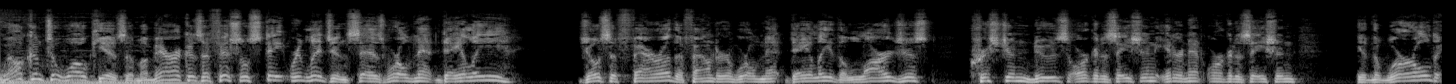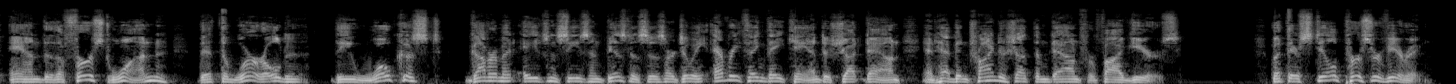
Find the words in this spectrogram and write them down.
Welcome to Wokeism, America's official state religion, says WorldNet Daily. Joseph Farah, the founder of WorldNet Daily, the largest Christian news organization, internet organization in the world, and the first one that the world, the wokest government agencies and businesses are doing everything they can to shut down and have been trying to shut them down for five years. But they're still persevering.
